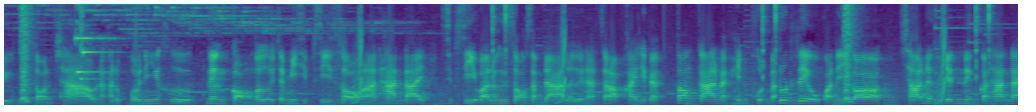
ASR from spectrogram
ดื่มในตอนเช้านะคะทุกคนตัวนี้คือ 1 กล่องก็คือจะมี 14 ซองนะทานได้ 14 วันหรือคือ2สัปดาห์เลยนะสำหรับใครที่แบบต้องการแบบเห็นผลแบบรวดเร็วกว่านี้ก็เช้า1เย็น1ก็ทานได้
